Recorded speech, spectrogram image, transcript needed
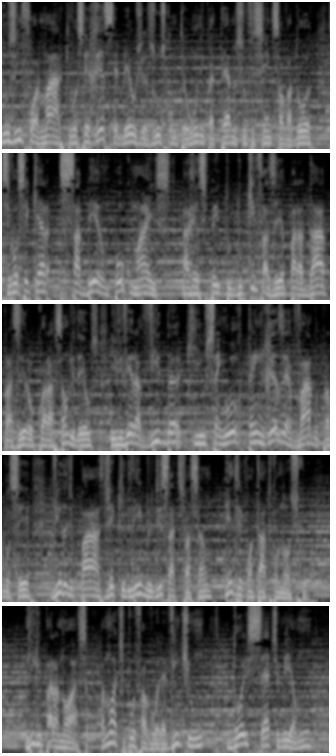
nos informar que você recebeu Jesus como teu único, eterno e suficiente Salvador, se você quer saber um pouco mais a respeito do que fazer para dar prazer ao coração de Deus e viver a vida que o Senhor tem reservado para você, vida de paz, de equilíbrio, de satisfação, entre em contato conosco. Ligue para nós. Anote, por favor, é 21 2761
